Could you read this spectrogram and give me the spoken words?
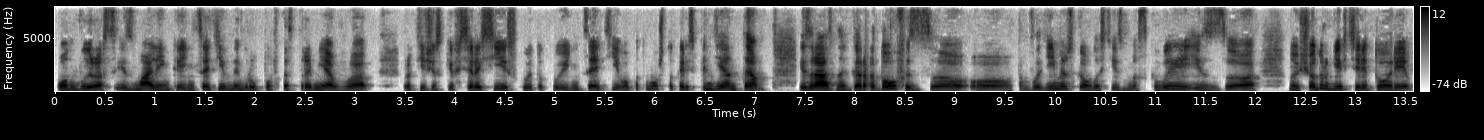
он вырос из маленькой инициативной группы в Костроме в практически всероссийскую такую инициативу, потому что корреспонденты из разных городов, из э, там, Владимирской области, из Москвы, из ну, еще других территорий,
